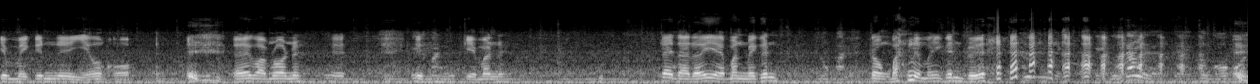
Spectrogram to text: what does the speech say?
ยังไม่ขึ้นเลยเหี่ยวโกเออความร้อนนะเออเกมมันเกมมันใช่แต่เลยอะมันไม่ขึ้นลงไปตรงบันน่ะไม่ขึ้นหรือตั้งตั้งขอคน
